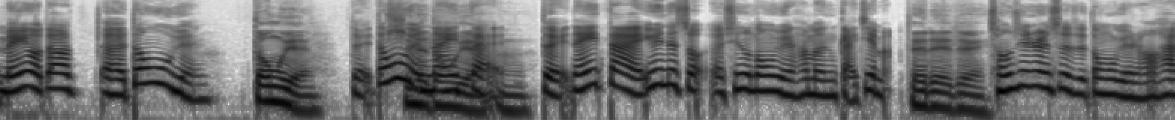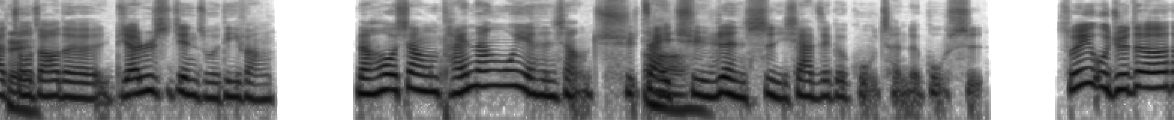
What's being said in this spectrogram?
没有到呃动物园，动物园。对动物园那一带，对那一带，因为那时候呃新竹动物园他们改建嘛，对对对，重新认识的动物园，然后还有周遭的比较日式建筑的地方，然后像台南，我也很想去再去认识一下这个古城的故事，所以我觉得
